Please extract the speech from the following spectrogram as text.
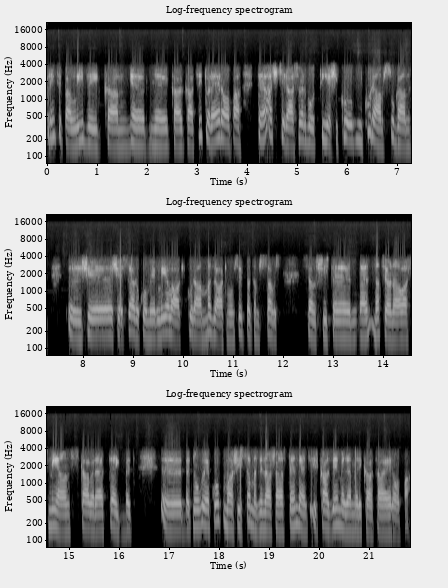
principā līdzīgi kā, kā, kā citur Eiropā. Te atšķirās varbūt tieši, kur, kurām sugām šie, šie sarukumi ir lielāki, kurām mazāki. Mums ir, protams, savas, savas šīs te nacionālās nianses, tā varētu teikt, bet, bet nu, kopumā šīs samazināšanās tendence ir kā Ziemeļamerikā, tā Eiropā.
